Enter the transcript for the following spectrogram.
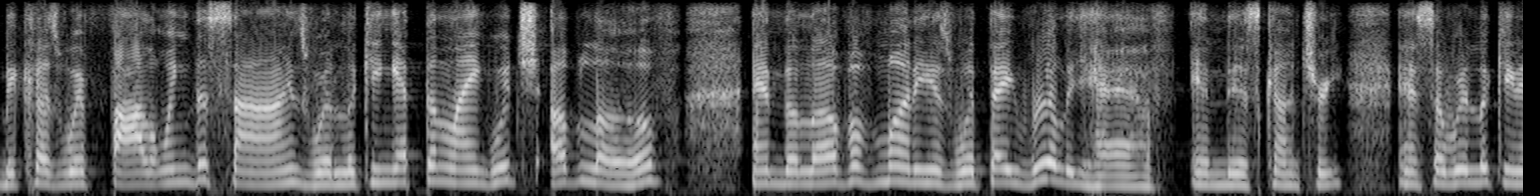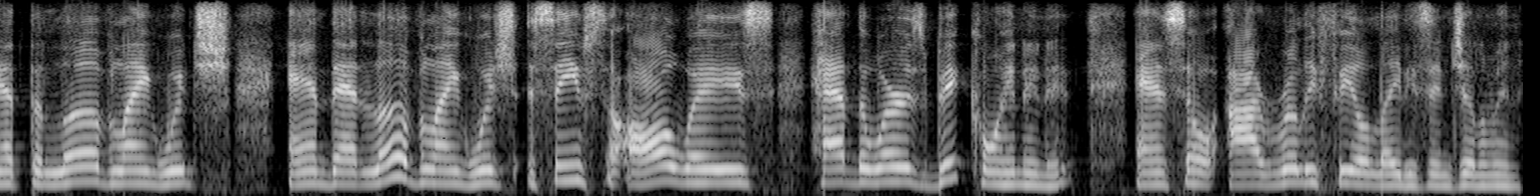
because we're following the signs. We're looking at the language of love, and the love of money is what they really have in this country. And so we're looking at the love language language, and that love language seems to always have the words Bitcoin in it. And so I really feel, ladies and gentlemen,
